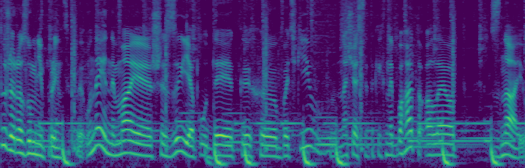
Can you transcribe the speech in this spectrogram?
дуже розумні принципи. У неї немає шизи, як у деяких е, батьків. На щастя, таких небагато, але от знаю,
